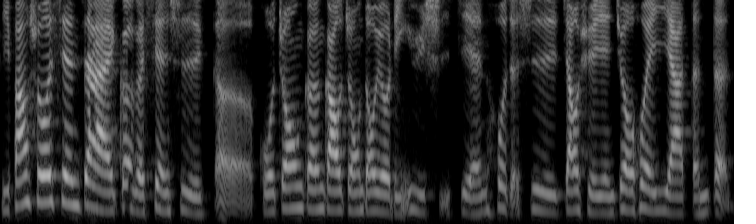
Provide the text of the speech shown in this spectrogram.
比方说，现在各个县市的国中跟高中都有领域时间，或者是教学研究会议啊等等，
